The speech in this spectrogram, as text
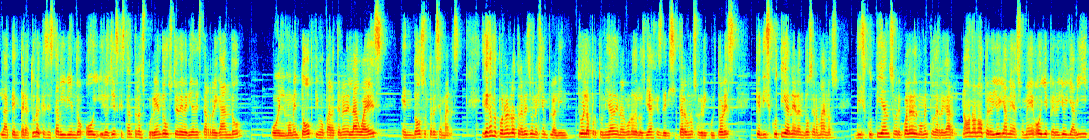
la temperatura que se está viviendo hoy y los días que están transcurriendo, usted debería de estar regando o el momento óptimo para tener el agua es en dos o tres semanas. Y déjame ponerlo a través de un ejemplo, Aline. Tuve la oportunidad en alguno de los viajes de visitar a unos agricultores que discutían, eran dos hermanos, discutían sobre cuál era el momento de regar. No, no, no, pero yo ya me asomé, oye, pero yo ya vi,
